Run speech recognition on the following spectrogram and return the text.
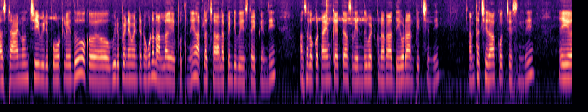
ఆ స్టాండ్ నుంచి విడిపోవట్లేదు. ఒక విడిపోయిన వెంటనే కూడా నల్లగా అయిపోతున్నాయి అట్లా చాలా పిండి వేస్ట్ అయిపోయింది. అసలు ఒక టైంకి అయితే అసలు ఎందుకు పెట్టుకున్నారో ఆ దేవుడా అనిపించింది. అంత చిరాకు వచ్చేసింది. ఇక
